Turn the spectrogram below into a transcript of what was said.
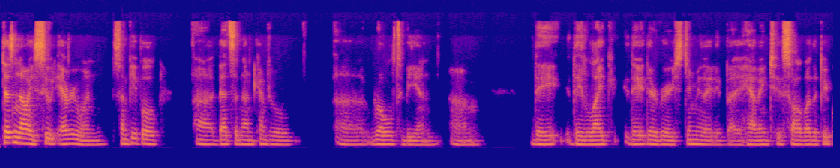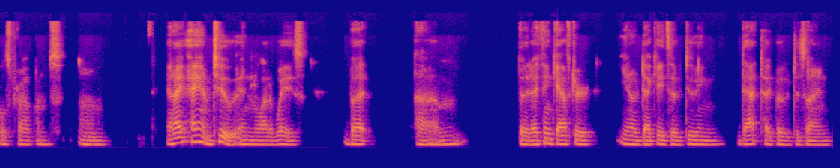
doesn't always suit everyone. Some people uh, that's an uncomfortable uh, role to be in. Um, they they like they they're very stimulated by having to solve other people's problems. Um, and I, I am too in a lot of ways, but um, but I think after you know decades of doing that type of design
